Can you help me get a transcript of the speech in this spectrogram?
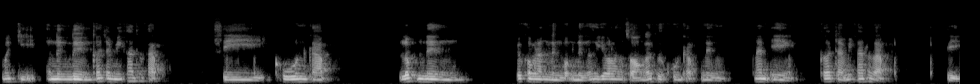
เมื่อกี้หนึ่งหนึ่งก็จะมีค่าเท่ากับสี่คูณกับลบหนึ่งยกกำลังหนึ่งบวกหนึ่งก็คือยกกำลังสองก็คือคูณกับหนึ่งนั่นเองก็จะมีค่าเท่ากับสี่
